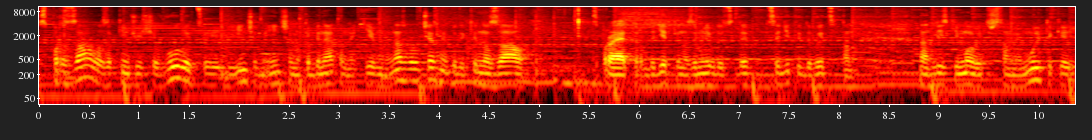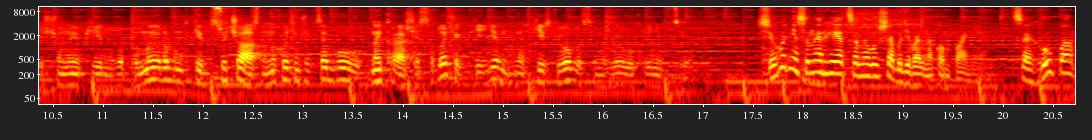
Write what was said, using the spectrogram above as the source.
спортзалу, закінчуючи вулицю і іншими іншими кабінетами, які у нас величезний буде кінозал з проектором, де дітки на землі будуть сидіти, і дивитися там. На англійській мові ті ж самі мультики, що необхідно. Тобто ми робимо такі сучасні. Ми хочемо, щоб це був найкращий садочок, який є ну, в Київській області, можливо, в Україні в цілому. Сьогодні Синергія це не лише будівельна компанія, це група,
